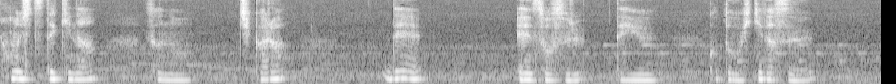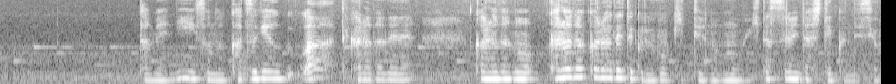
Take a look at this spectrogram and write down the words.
う本質的なその力で演奏するっていうことを引き出すためにその活言をわーって体でね体の体から出てくる動きっていうのをもうひたすらに出していくんですよ。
